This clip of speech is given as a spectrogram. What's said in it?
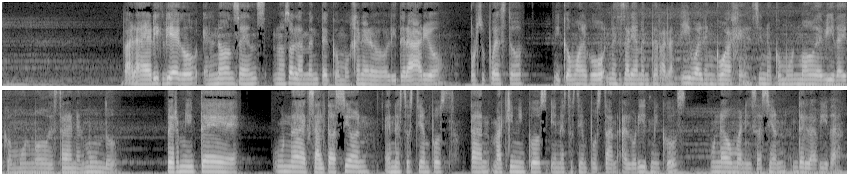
para Eric Diego el nonsense no solamente como género literario, por supuesto, ni como algo necesariamente relativo al lenguaje, sino como un modo de vida y como un modo de estar en el mundo, permite una exaltación en estos tiempos tan maquínicos y en estos tiempos tan algorítmicos, una humanización de la vida.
